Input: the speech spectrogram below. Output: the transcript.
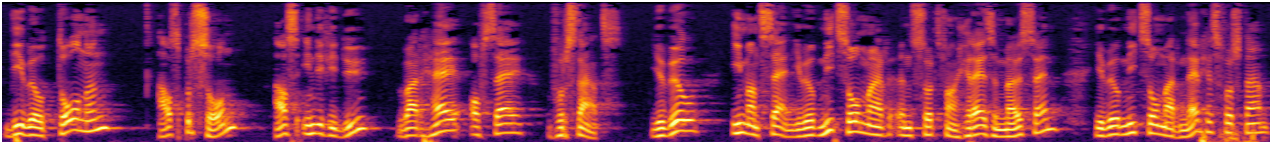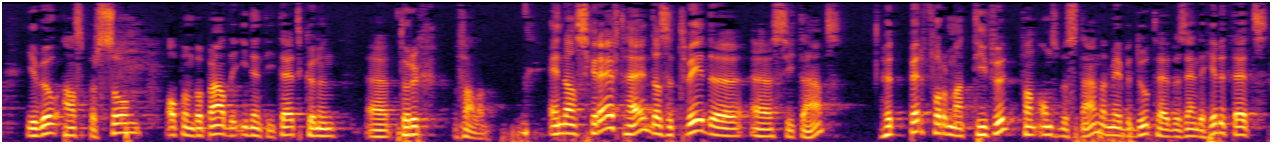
die wil tonen als persoon, als individu, waar hij of zij voor staat. Je wil iemand zijn. Je wilt niet zomaar een soort van grijze muis zijn. Je wilt niet zomaar nergens voor staan. Je wil als persoon op een bepaalde identiteit kunnen uh, terugvallen. En dan schrijft hij, dat is het tweede uh, citaat, het performatieve van ons bestaan. Daarmee bedoelt hij, we zijn de hele tijd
